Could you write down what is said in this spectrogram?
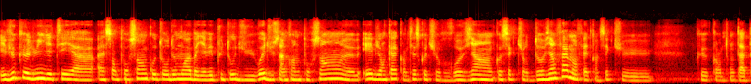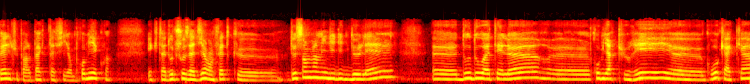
Et vu que lui, il était à, à 100%, qu'autour de moi, bah, il y avait plutôt du, ouais, du 50%. Euh, et Bianca, quand est-ce que tu reviens, quand c'est que tu redeviens femme en fait, quand c'est que tu, que quand on t'appelle, tu parles pas que ta fille en premier, quoi et que tu as d'autres choses à dire en fait que 220 millilitres de lait, euh, dodo à telle heure, euh, première purée, euh, gros caca,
